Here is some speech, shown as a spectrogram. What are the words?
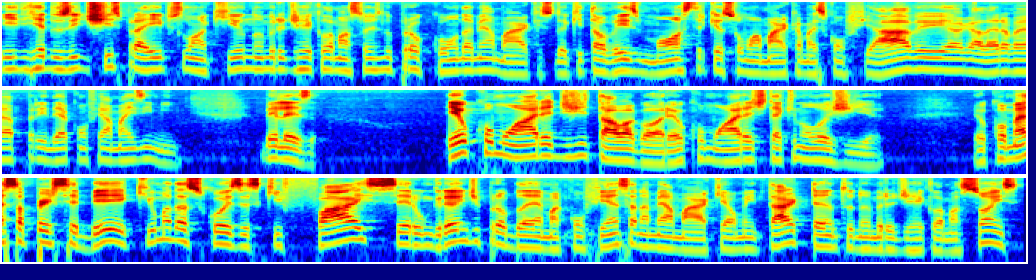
e reduzir de X para Y aqui o número de reclamações no Procon da minha marca. Isso daqui talvez mostre que eu sou uma marca mais confiável e a galera vai aprender a confiar mais em mim. Beleza. Eu como área digital agora, eu como área de tecnologia, eu começo a perceber que uma das coisas que faz ser um grande problema a confiança na minha marca e aumentar tanto o número de reclamações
